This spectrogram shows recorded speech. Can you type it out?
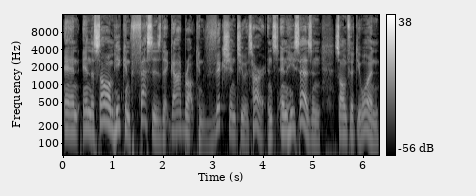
And in the psalm, he confesses that God brought conviction to his heart. And, and he says in Psalm 51,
